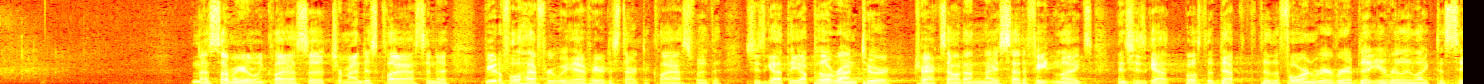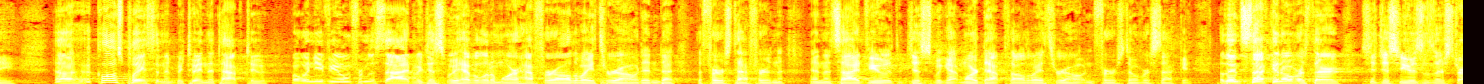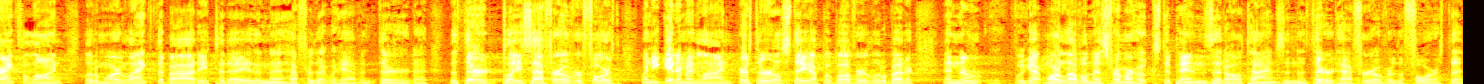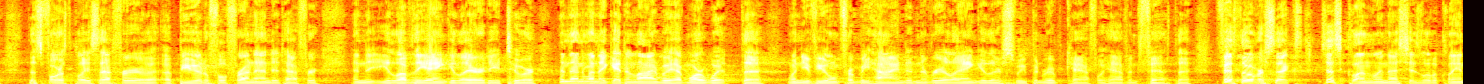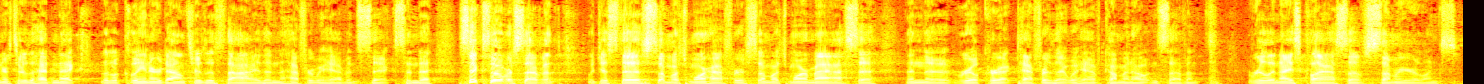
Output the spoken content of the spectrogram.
In the summer yearling class, a tremendous class and a beautiful heifer we have here to start the class with. She's got the uphill run to her, tracks out on a nice set of feet and legs, and she's got both the depth to the fore and rear rib that you really like to see. Uh, a close place in between the top two, but when you view them from the side, we just we have a little more heifer all the way throughout, and uh, the first heifer, and the, the side view, just we got more depth all the way throughout, and first over second. But then second over third, she just uses her strength alone, a little more length of body today than the heifer that we have in third. Uh, the third place heifer over fourth, when you get him in line, her thurl stay up above her a little better, and the, we got more levelness from her hooks to pins at all times in the third heifer over the fourth. Uh, this fourth place heifer, a, a beautiful front-ended heifer, and the, you love the angularity to her. And then when they get in line, we have more width uh, when you view them from behind, and the real angular sweeping rib calf we have in fifth. Uh, fifth over sixth, just cleanliness. She's a little cleaner through the head and neck, a little cleaner down through the thigh than the heifer we have in sixth. And uh, sixth over seventh, with just uh, so much more heifer, so much more mass uh, than the real correct heifer that we have coming out in seventh. Really nice class of summer yearlings.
